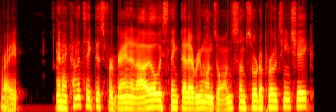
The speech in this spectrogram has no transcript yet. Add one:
right? And I kind of take this for granted. I always think that everyone's on some sort of protein shake.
